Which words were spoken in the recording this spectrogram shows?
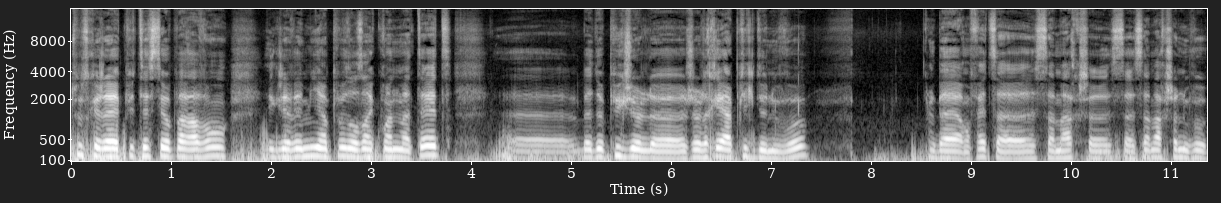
tout ce que j'avais pu tester auparavant et que j'avais mis un peu dans un coin de ma tête, bah, depuis que je le, je le, réapplique de nouveau, bah, en fait ça, ça marche, ça, marche à nouveau.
